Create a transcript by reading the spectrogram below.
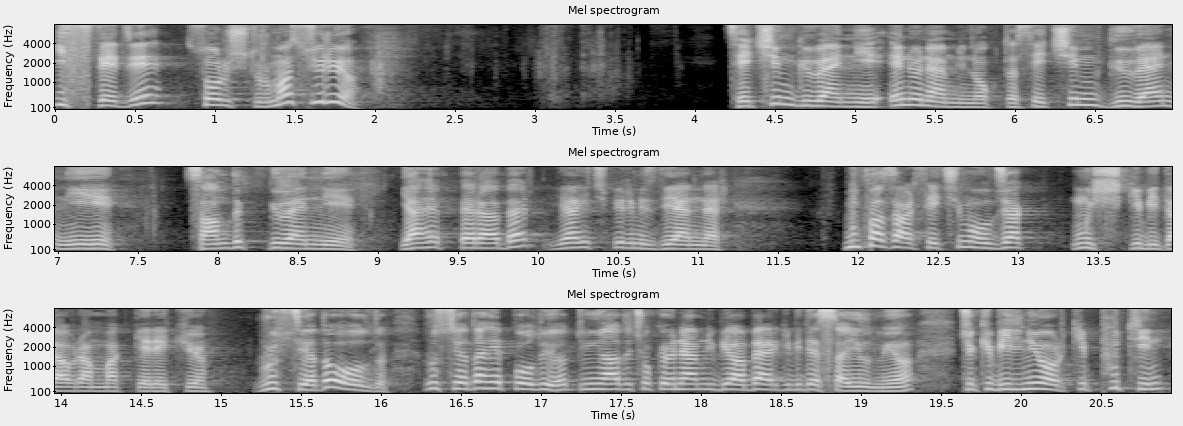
istedi. Soruşturma sürüyor. Seçim güvenliği en önemli nokta seçim güvenliği, sandık güvenliği. Ya hep beraber ya hiçbirimiz diyenler. Bu pazar seçim olacakmış gibi davranmak gerekiyor. Rusya'da oldu. Rusya'da hep oluyor. Dünyada çok önemli bir haber gibi de sayılmıyor. Çünkü biliniyor ki Putin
